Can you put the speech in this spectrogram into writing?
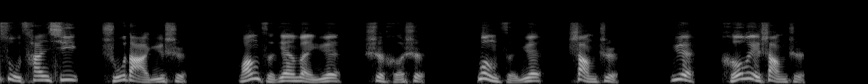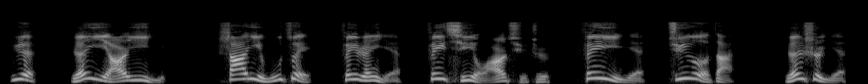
素参兮，孰大于是？王子殿问曰：“是何事？”孟子曰：“上智。”曰：“何谓上智？”曰：“仁义而已矣。杀亦无罪，非人也；非其有而取之，非义也。居恶在，人是也；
